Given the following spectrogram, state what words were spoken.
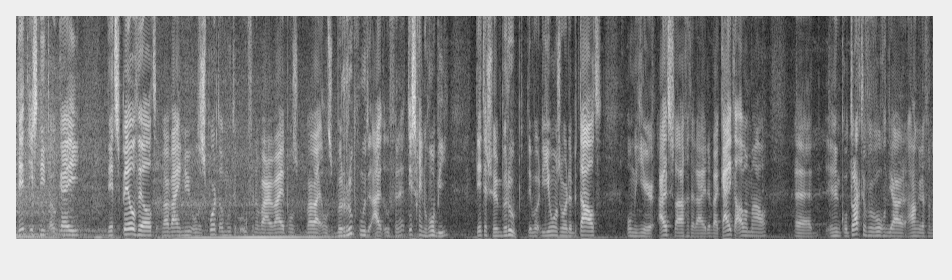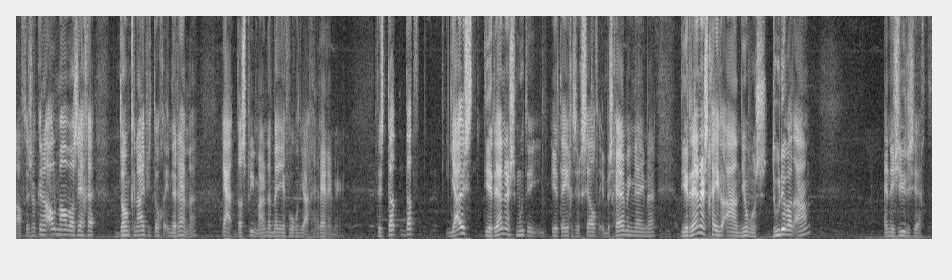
dit is niet oké. Dit speelveld waar wij nu onze sport op moeten beoefenen, waar wij, ons, waar wij ons beroep moeten uitoefenen. Het is geen hobby. Dit is hun beroep. Die jongens worden betaald om hier uitslagen te rijden. Wij kijken allemaal. Eh, hun contracten voor volgend jaar hangen er vanaf. Dus we kunnen allemaal wel zeggen, dan knijp je toch in de remmen. Ja, dat is prima. Dan ben je volgend jaar geen renner meer. Dus dat, dat, juist die renners moeten je tegen zichzelf in bescherming nemen. Die renners geven aan, jongens, doe er wat aan. En de jury zegt,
